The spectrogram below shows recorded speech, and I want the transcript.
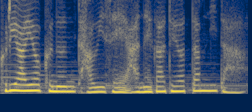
그리하여 그는 다윗의 아내가 되었답니다.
